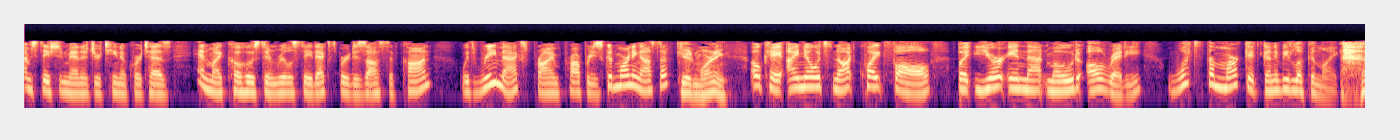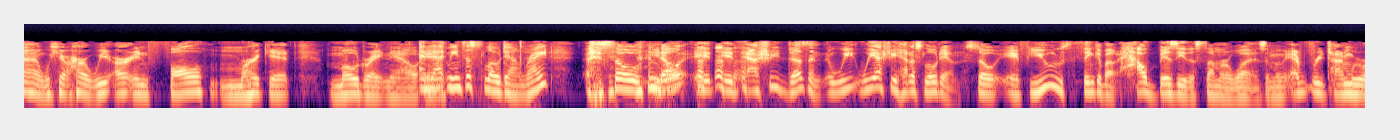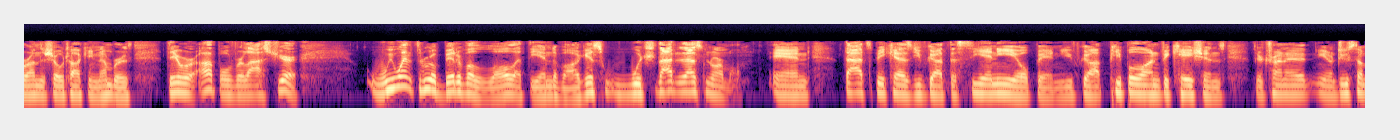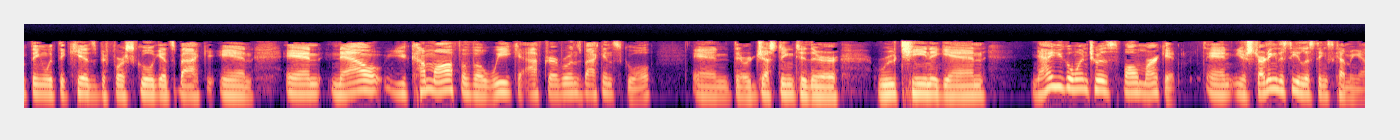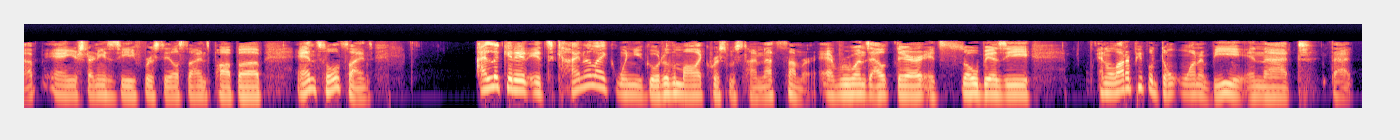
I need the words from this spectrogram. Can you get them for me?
I'm station manager Tina Cortez and my co-host and real estate expert is Asif Khan with Remax Prime Properties. Good morning, Asif. Good morning. Okay, I know it's not quite fall, but you're in that mode already. What's the market going to be looking like? we are we are in fall market mode right now, and, and that means a slowdown, right? So you no? know, it, it actually doesn't. We we actually had a slowdown. So if you think about how busy the summer was, I mean, every time we were on the show talking numbers, they were up over last year. We went through a bit of a lull at the end of August, which that that's normal. And that's because you've got the CNE open, you've got people on vacations, they're trying to, you know, do something with the kids before school gets back in. And now you come off of a week after everyone's back in school and they're adjusting to their routine again. Now you go into this fall market and you're starting to see listings coming up and you're starting to see for sale signs pop up and sold signs. I look at it, it's kind of like when you go to the mall at Christmas time, that's summer. Everyone's out there, it's so busy and a lot of people don't want to be in that that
